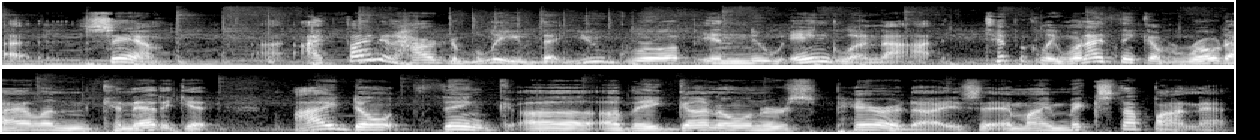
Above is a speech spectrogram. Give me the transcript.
Uh, Sam, I find it hard to believe that you grew up in New England. Uh, typically, when I think of Rhode Island, and Connecticut, I don't think uh, of a gun owner's paradise. Am I mixed up on that?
